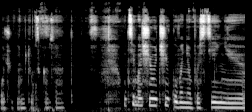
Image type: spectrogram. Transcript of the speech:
хочуть нам тут сказати? Оці ваші очікування постійні,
